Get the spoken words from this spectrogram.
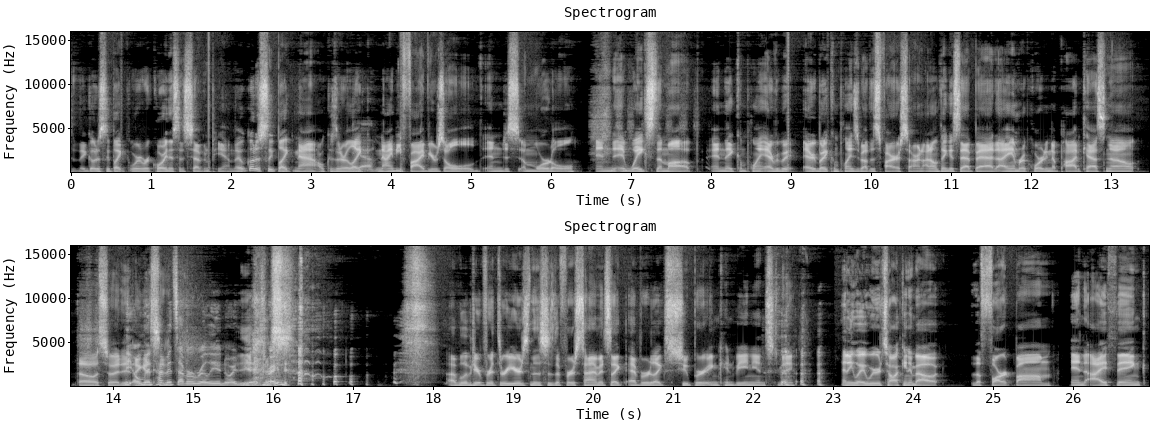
they go to sleep like we're recording this at 7 p.m they'll go to sleep like now because they're like Yeah. 95 years old and just immortal and it wakes them up and they complain everybody everybody complains about this fire siren i don't think it's that bad i am recording a podcast now though so it, The I only guess time it- it's ever really annoyed me Yes. is right now. I've lived here for three years, and this is the first time it's like ever like super inconvenienced me. anyway, we were talking about the fart bomb, and I think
